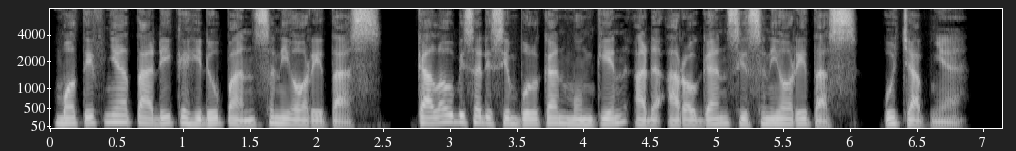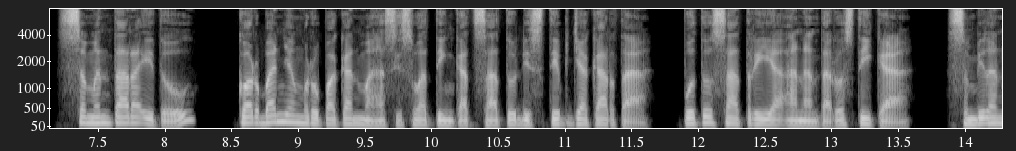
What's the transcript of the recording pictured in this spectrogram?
Motifnya tadi kehidupan senioritas. Kalau bisa disimpulkan mungkin ada arogansi senioritas, ucapnya. Sementara itu, korban yang merupakan mahasiswa tingkat 1 di STIP Jakarta, Putus Satria Ananta Rustika, 19,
